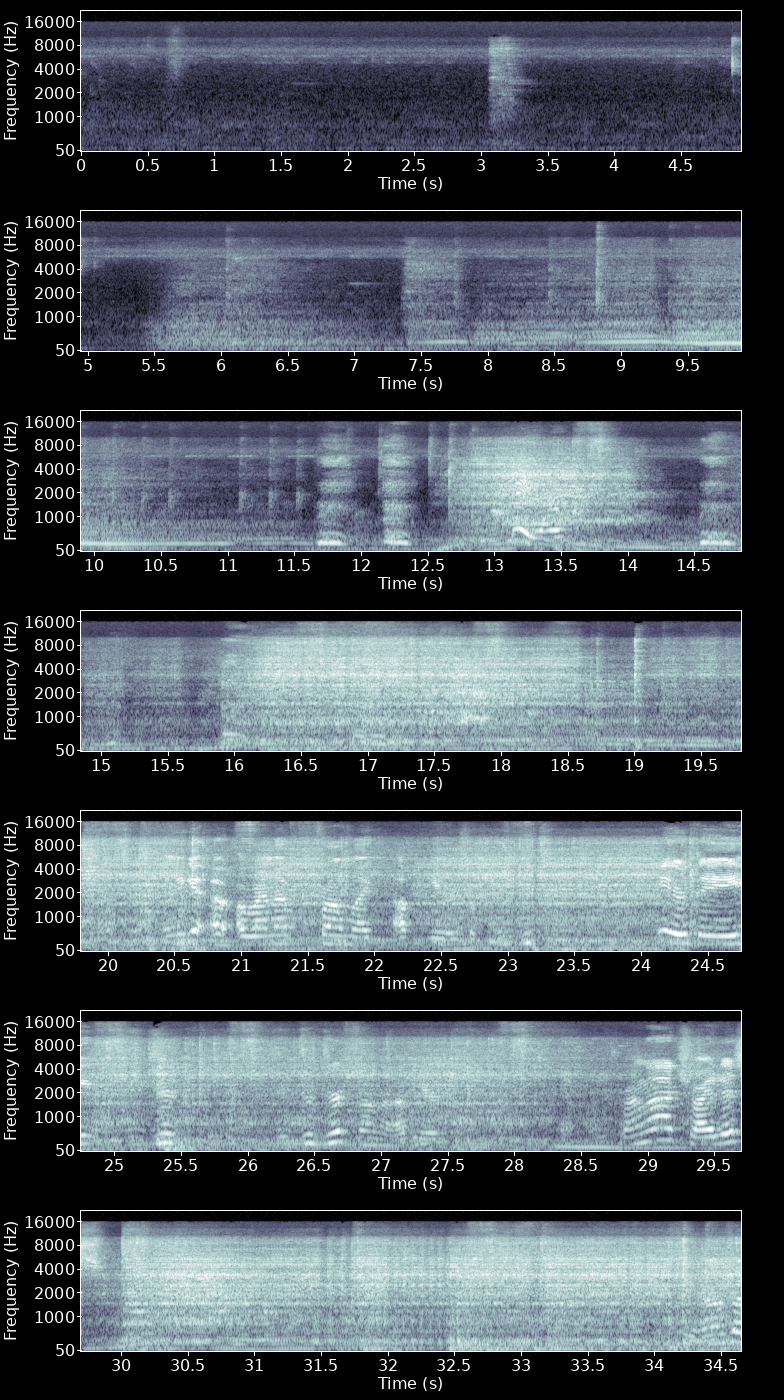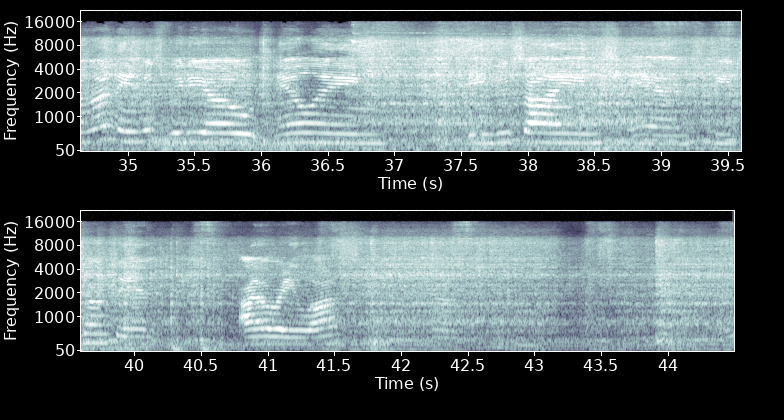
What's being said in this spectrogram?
A, run up from like up here or something. Here's a dr- dr- drift run up here. So I'm gonna try this. So I'm gonna name this video nailing danger signs and speed zones and I already lost.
